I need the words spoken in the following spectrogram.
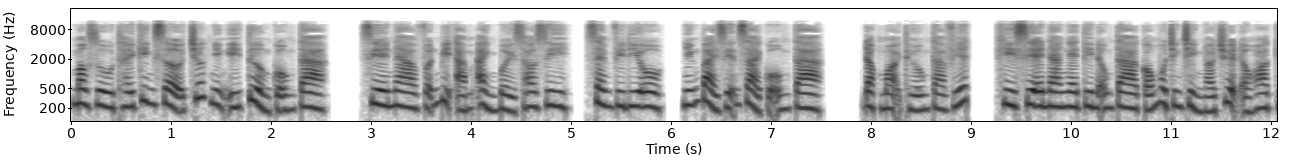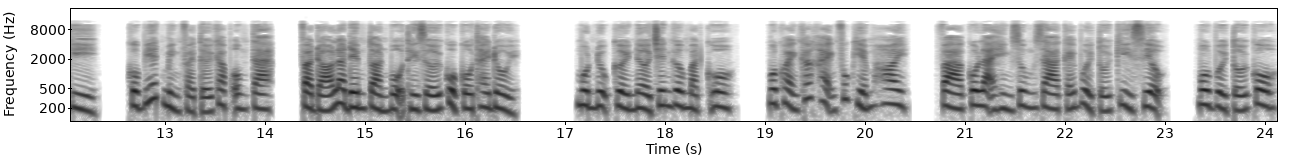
Mặc dù thấy kinh sợ trước những ý tưởng của ông ta sienna vẫn bị ám ảnh bởi Georgie, xem video những bài diễn giải của ông ta đọc mọi thứ ông ta viết khi sienna nghe tin ông ta có một chương trình nói chuyện ở hoa kỳ cô biết mình phải tới gặp ông ta và đó là đêm toàn bộ thế giới của cô thay đổi một nụ cười nở trên gương mặt cô một khoảnh khắc hạnh phúc hiếm hoi và cô lại hình dung ra cái buổi tối kỳ diệu một buổi tối cô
